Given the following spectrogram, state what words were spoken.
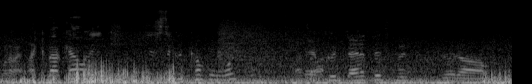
what do I like about Cowan? It's just a good company to work for. They have good benefits, good good um,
